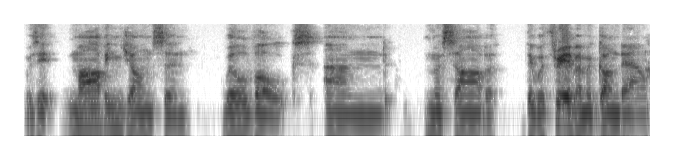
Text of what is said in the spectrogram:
was it marvin johnson will vaulks and musaba there were three of them had gone down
